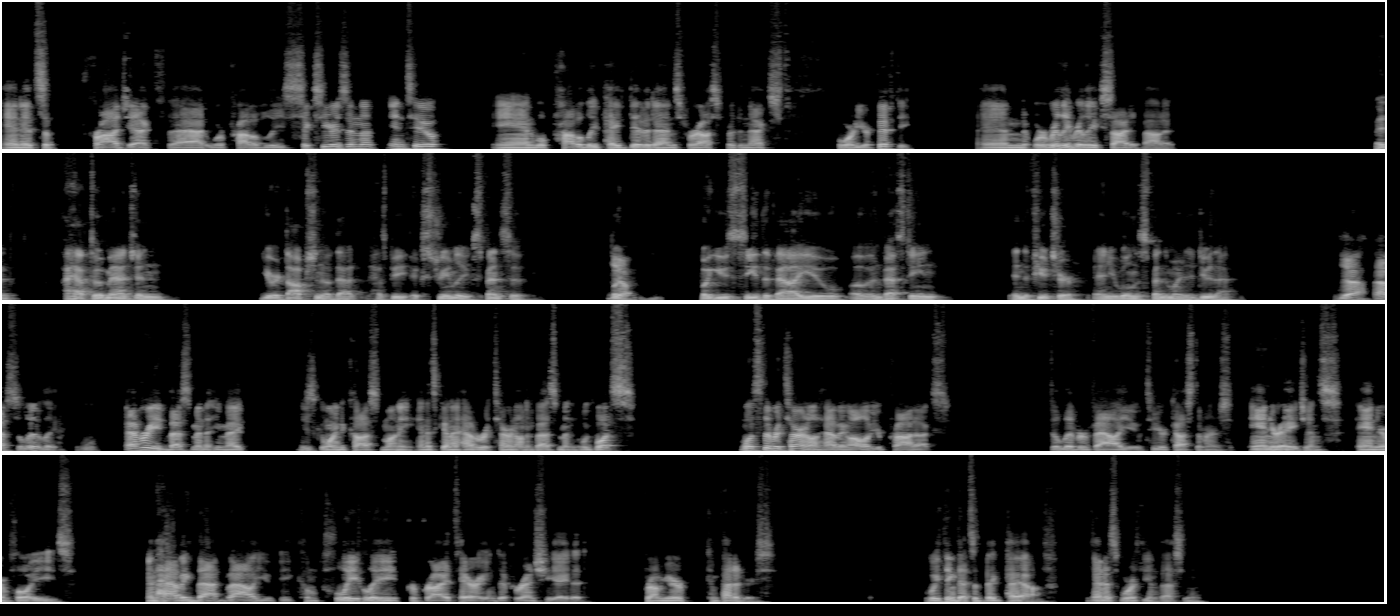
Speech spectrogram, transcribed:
And it's a project that we're probably six years in the, into and will probably pay dividends for us for the next 40 or 50 and we're really really excited about it but i have to imagine your adoption of that has to be extremely expensive but, yep. but you see the value of investing in the future and you're willing to spend the money to do that Yeah, absolutely. Every investment that you make is going to cost money and it's going to have a return on investment. What's what's the return on having all of your products deliver value to your customers and your agents and your employees? And having that value be completely proprietary and differentiated from your competitors. We think that's a big payoff and it's worth the investment.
